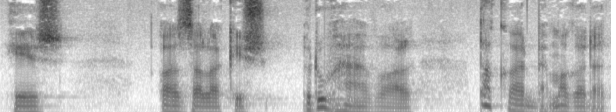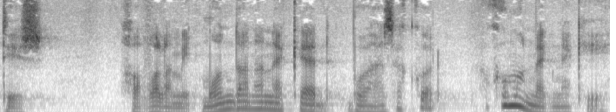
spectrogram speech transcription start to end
és azzal a kis ruhával takard be magadat is. Ha valamit mondana neked, Boáz, akkor, akkor mondd meg neki.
